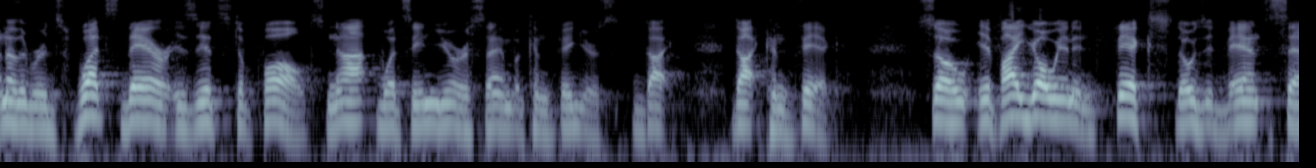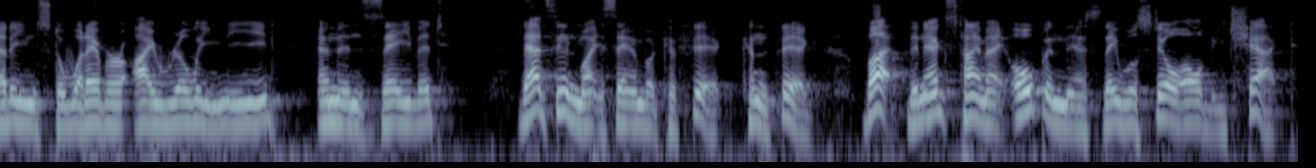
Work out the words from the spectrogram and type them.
In other words, what's there is its defaults, not what's in your Samba configures dot, dot config. So if I go in and fix those advanced settings to whatever I really need and then save it, that's in my Samba config. config. But the next time I open this, they will still all be checked.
